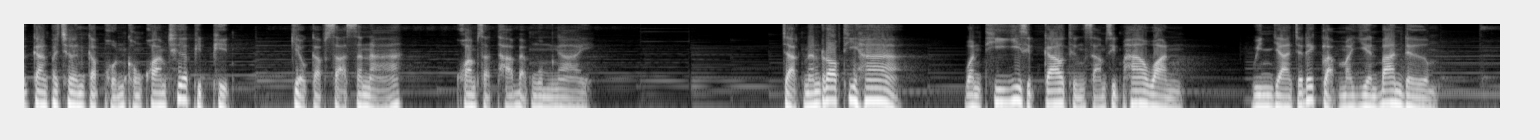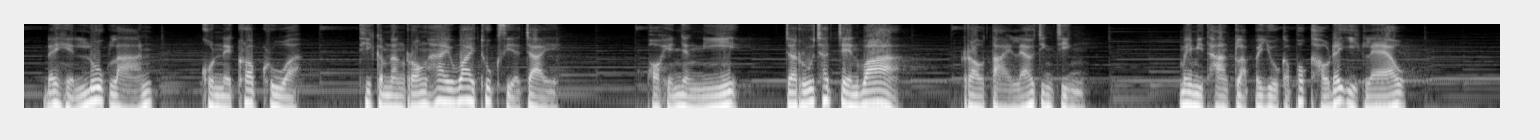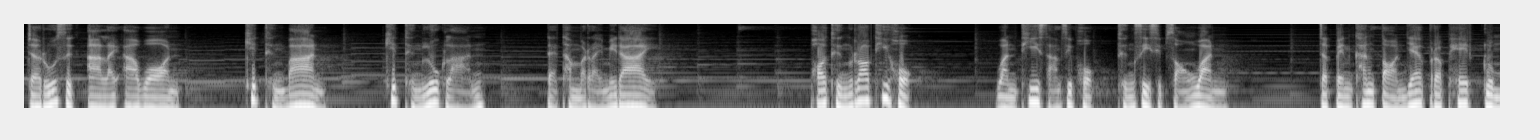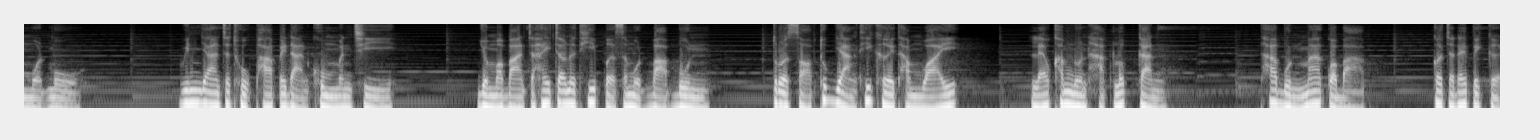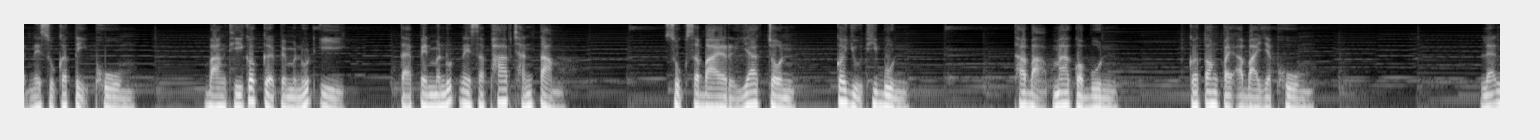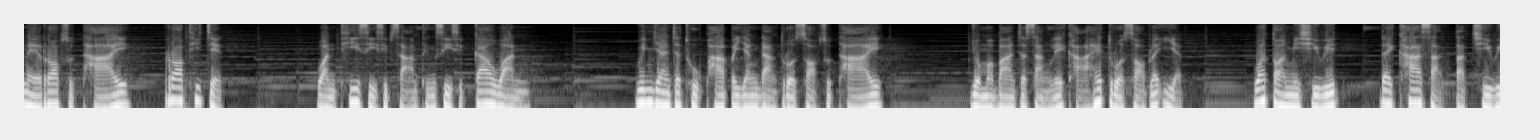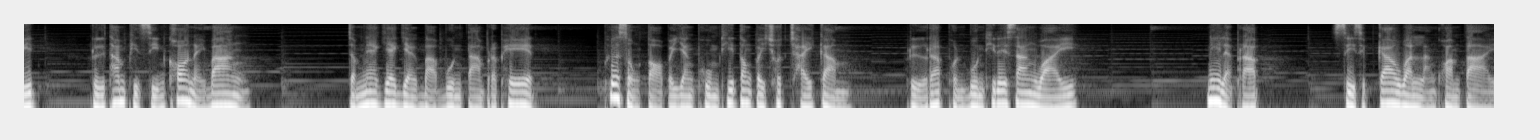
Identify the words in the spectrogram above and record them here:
คือการเผชิญกับผลของความเชื่อผิดๆ เกี่ยวกับศาสนา ความศรัทธาแบบงมงาย จากนั้นรอบที่ 5 วันที่ 29ถึง35 วัน วิญญาณจะได้กลับมาเยือนบ้านเดิม ได้เห็นลูกหลาน คนในครอบครัว ที่กำลังร้องไห้ไหว้ทุกเสียใจ พอเห็นอย่างนี้จะรู้ชัดเจนว่า เราตายแล้วจริงๆ ไม่มีทางกลับไปอยู่กับพวกเขาได้อีกแล้ว จะรู้สึกอาลัยอาวรณ์คิดถึงบ้าน คิดถึงลูกหลาน แต่ทำอะไรไม่ได้ พอถึงรอบที่ 6 วันที่ 36 ถึง 42 วัน จะเป็นขั้นตอนแยกประเภทกลุ่มหมวดหมู่ วิญญาณจะถูกพาไปด่านคุมบัญชี ยมบาลจะให้เจ้าหน้าที่เปิดสมุดบาปบุญ ตรวจสอบทุกอย่างที่เคยทำไว้ แล้วคำนวณหักลบกัน ถ้าบุญมากกว่าบาป ก็จะได้ไปเกิดในสุคติภูมิ บางทีก็เกิดเป็นมนุษย์อีก แต่เป็นมนุษย์ในสภาพชั้นต่ำ สุขสบายหรือยากจนก็อยู่ที่บุญ ถ้าบาปมากกว่าบุญ ก็ต้องไปอบายภูมิ และในรอบสุดท้าย รอบที่ 7 วันที่ 43ถึง49 วัน วิญญาณจะถูกพาไปยังด่างตรวจสอบสุดท้าย ยมบาลจะสั่งเลขาให้ตรวจสอบละเอียด ว่าตอนมีชีวิต ได้ฆ่าสัตว์ตัดชีวิต หรือทำผิดศีลข้อไหนบ้างจำแนกแยกแยะบาปบุญตามประเภท เพื่อส่งต่อไปยังภูมิที่ต้องไปชดใช้กรรม หรือรับผลบุญที่ได้สร้างไว้ นี่แหละครับ 49 วันหลังความตาย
